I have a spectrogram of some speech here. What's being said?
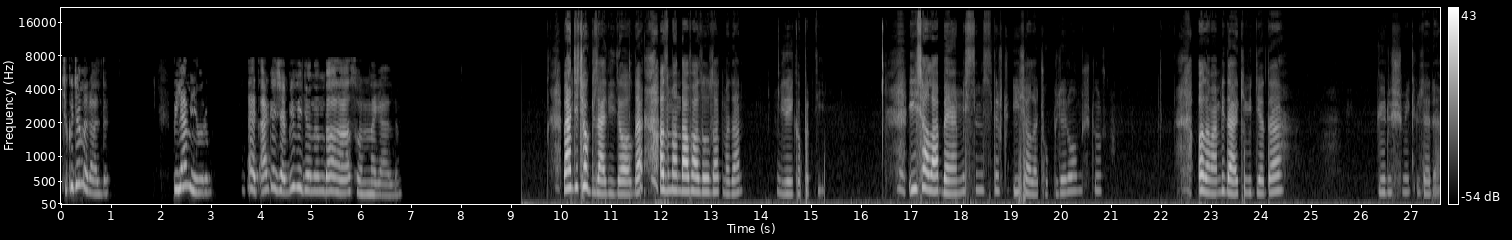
çıkacağım herhalde. Bilemiyorum. Evet arkadaşlar bir videonun daha sonuna geldim. Bence çok güzel video oldu. O zaman daha fazla uzatmadan videoyu kapatayım. İnşallah beğenmişsinizdir. İnşallah çok güzel olmuştur. O zaman bir dahaki videoda görüşmek üzere.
